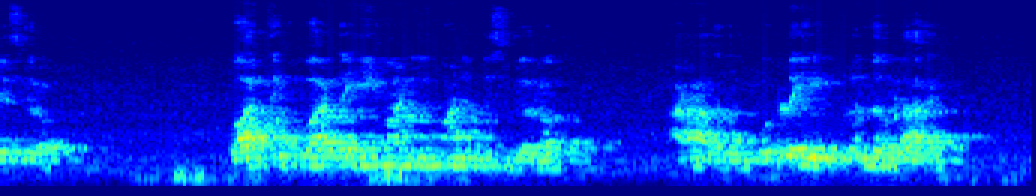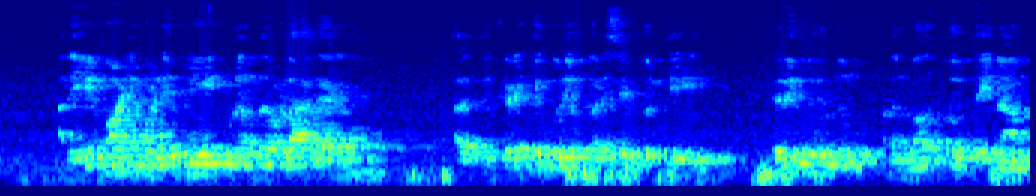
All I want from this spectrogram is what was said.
பேசுகிறோம். வார்த்தைக்கு வார்த்தை ஈமான் ஈமான் என்று சொல்கிறோம். ஆனால் அதன் பொருளை உணர்ந்தவர்களாக அந்த ஈமானின் வலிமையை உணர்ந்தவர்களாக அதற்கு கிடைக்கக்கூடிய பரிசை பற்றி தெரிந்திருந்தும் அதன் மகத்துவத்தை நாம்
